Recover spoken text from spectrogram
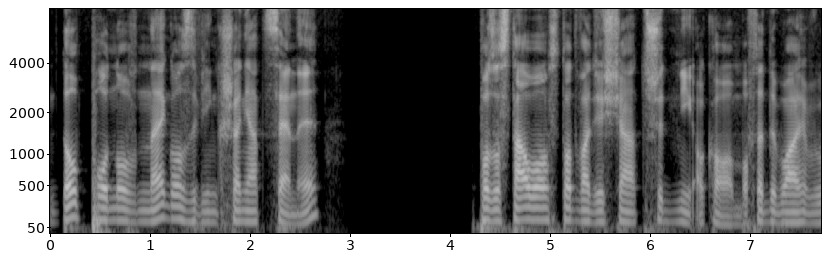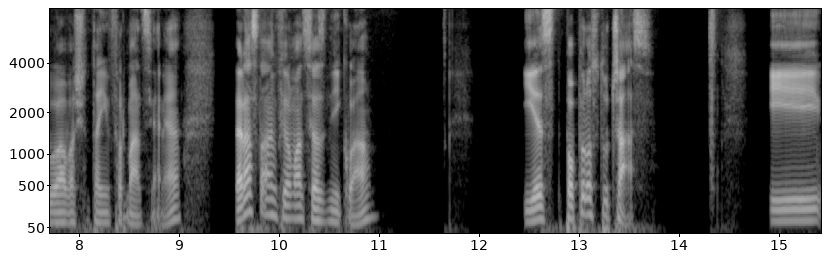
do ponownego zwiększenia ceny pozostało 123 dni około, bo wtedy była, była właśnie ta informacja, nie? Teraz ta informacja znikła. Jest po prostu czas. I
